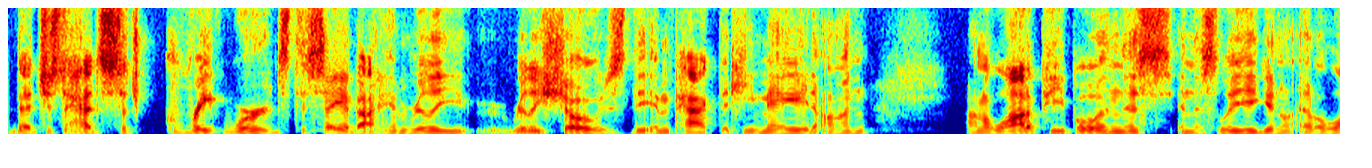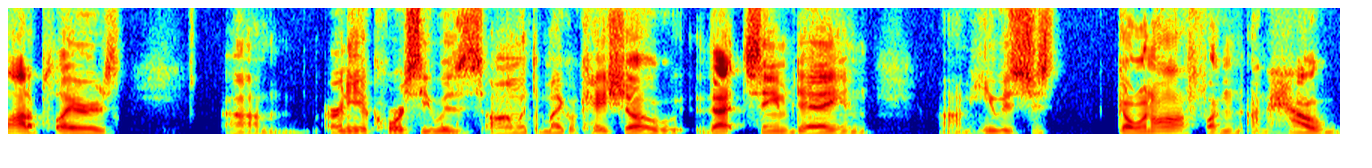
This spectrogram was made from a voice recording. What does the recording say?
that just had such great words to say about him really really shows the impact that he made on on a lot of people in this in this league and, and a lot of players um, Ernie Accorsi was on with the Michael Kay show that same day, and um, he was just going off on on how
